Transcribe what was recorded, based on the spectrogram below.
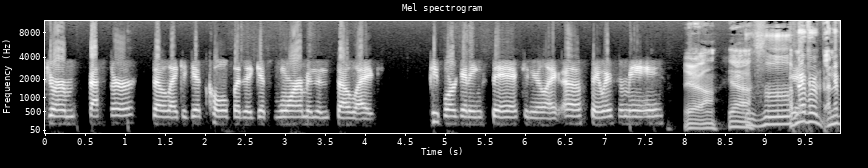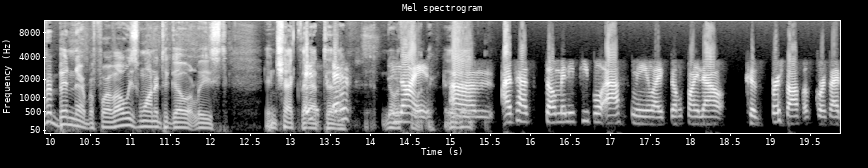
germs fester. So like it gets cold, but it gets warm, and then so like people are getting sick, and you're like, oh, stay away from me. yeah, yeah. Mm-hmm. I've never I've never been there before. I've always wanted to go at least and check that. It's, uh, it's nice. Carolina. Is it? Um, I've had so many people ask me, like, they'll find out because first off, of course, I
